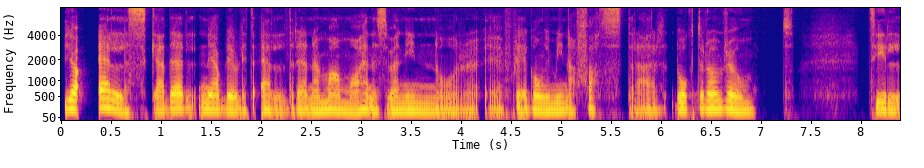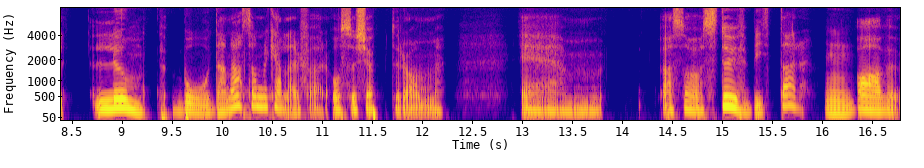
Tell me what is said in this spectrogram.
jag älskade när jag blev lite äldre, när mamma och hennes väninnor, eh, flera gånger mina fastrar, då åkte de runt till lumpbodarna, som de kallar det för, och så köpte de eh, alltså stuvbitar Mm. av,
